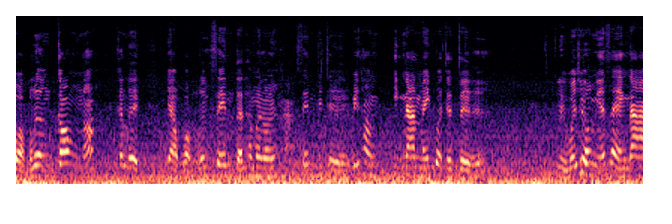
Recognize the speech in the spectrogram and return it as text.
บอกเรื่องกล้องเนาะก็เลยอยากบอกเรื่องเส้น แต่ทำไมเราหาเส้นไม่เจอ พี่ทองอีกนานไหมกว่าจะเจอ หรือว่าช่วงนี้แซงได้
